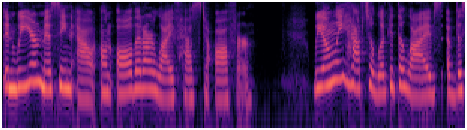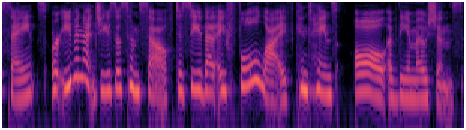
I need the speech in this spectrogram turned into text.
then we are missing out on all that our life has to offer. We only have to look at the lives of the saints or even at Jesus himself to see that a full life contains all of the emotions.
